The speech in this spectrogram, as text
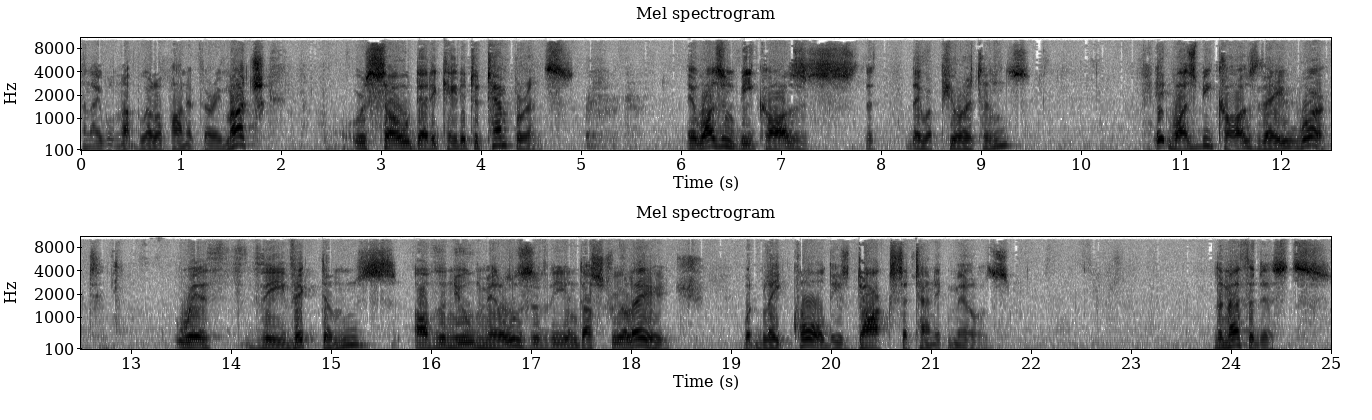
and I will not dwell upon it very much, were so dedicated to temperance. It wasn't because that they were Puritans. It was because they worked with the victims of the new mills of the industrial age, what Blake called these dark satanic mills. The Methodists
